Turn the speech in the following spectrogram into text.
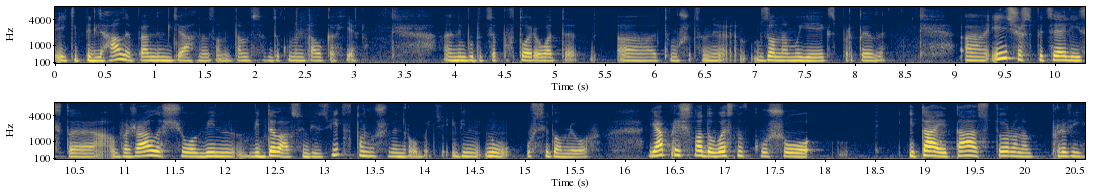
які підлягали певним діагнозам. Там все в документалках є. Не буду це повторювати, тому що це не зона моєї експертизи. Е, Інші ж спеціалісти вважали, що він віддавав собі звіт в тому, що він робить, і він ну, усвідомлював. Я прийшла до висновку, що і та, і та сторона праві.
